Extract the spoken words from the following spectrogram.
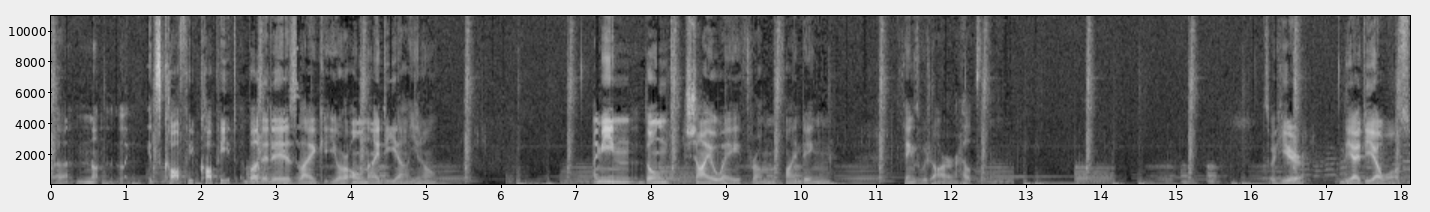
uh, not like it's coffee copied but it is like your own idea you know I mean, don't shy away from finding things which are helpful. So here, the idea was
